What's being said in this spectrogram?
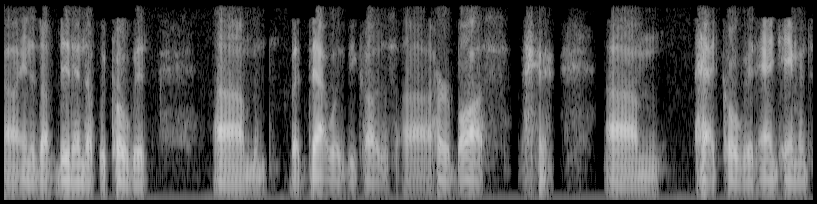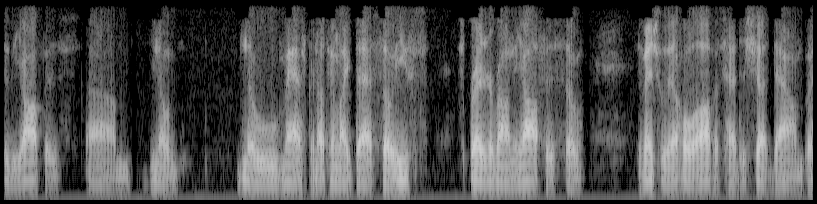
uh, ended up did end up with COVID, um, but that was because uh, her boss um, had COVID and came into the office. Um, you know, no mask or nothing like that. So he's spread it around the office. So eventually, the whole office had to shut down.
